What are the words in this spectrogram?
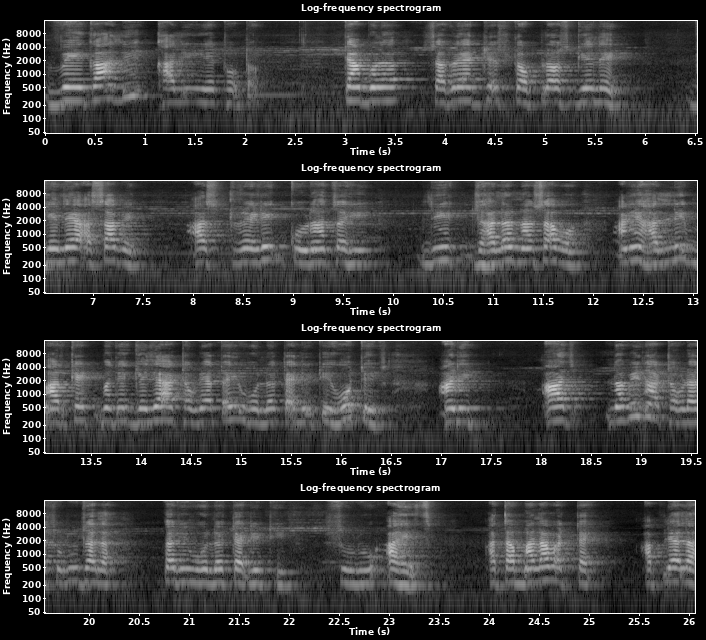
वेगाने खाली येत होतं. त्यामुळं सगळ्यांचे स्टॉप लॉस गेले गेले असावे. आज ट्रेडिंग कोणाचंही नीट झालं नसावं. आणि हल्ली मार्केटमध्ये गेल्या आठवड्यातही व्होलटॅलिटी होतीच. आणि आज नवीन आठवडा सुरू झाला तरी व्होलटॅलिटी सुरू आहेच. आता मला वाटतं आहे आपल्याला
